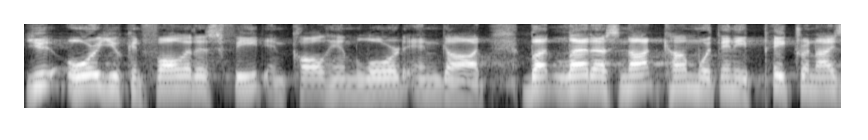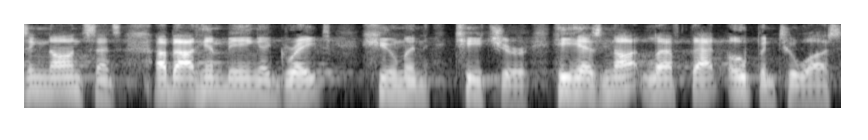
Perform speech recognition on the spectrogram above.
You, or you can fall at his feet and call him Lord and God. But let us not come with any patronizing nonsense about him being a great human teacher. He has not left that open to us,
